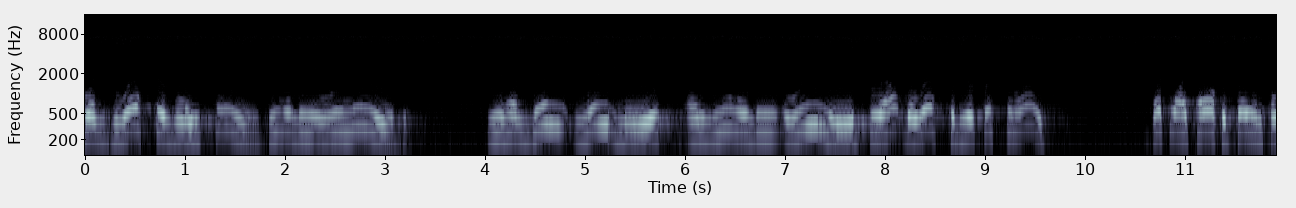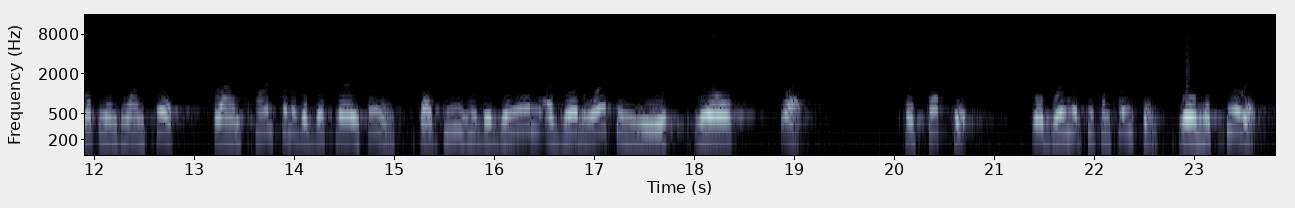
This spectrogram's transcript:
progressively changed. You will be renewed. You have been made new, and you will be renewed throughout the rest of your Christian life. That's why Paul could say in Philippians 1 6, For I am confident of this very thing, that he who began a good work in you will, what? Perfect it, will bring it to completion, will mature it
